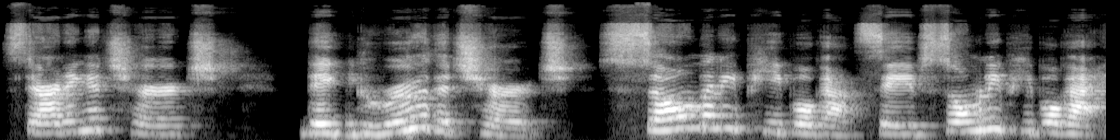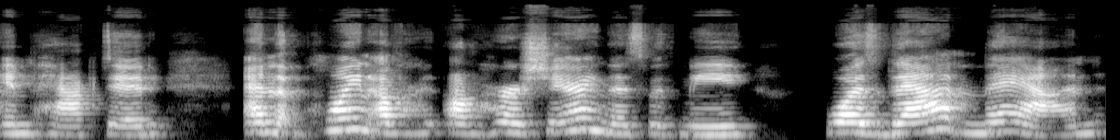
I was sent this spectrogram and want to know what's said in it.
starting a church. They grew the church. So many people got saved. So many people got impacted. And the point of, of her sharing this with me was that man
